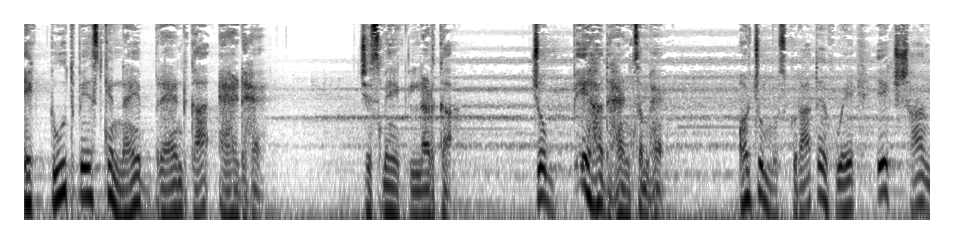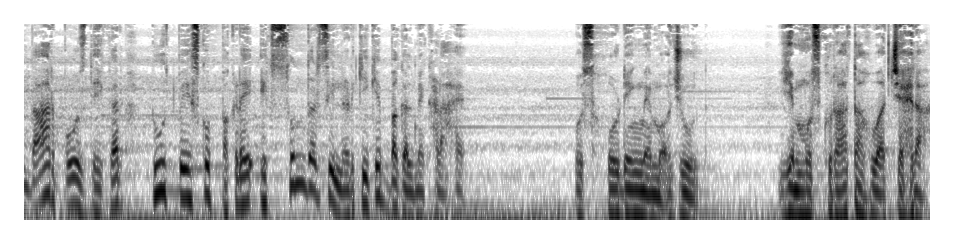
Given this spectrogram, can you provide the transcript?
एक टूथपेस्ट के नए ब्रांड का एड है, जिसमें एक लड़का जो बेहद हैंडसम है और जो मुस्कुराते हुए एक शानदार पोज देकर टूथपेस्ट को पकड़े एक सुंदर सी लड़की के बगल में खड़ा है। उस होर्डिंग में मौजूद ये मुस्कुराता हुआ चेहरा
